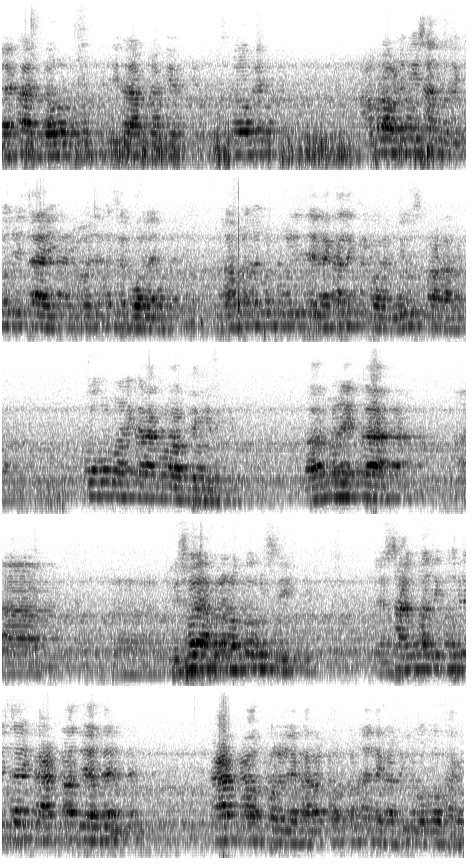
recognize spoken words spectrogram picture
লেখার পদ্ধতিটা আপনাকে বুঝতে হবে। আমরা অনেকেই সাংবাদিক হতে চাই আমাদের কাছে বলেন। আমরা যখন বলি যে লেখালেখি করেন নিউজ পাঠান, তখন অনেকের আগ্রহ দেখে তার মানে একটা বিষয় আমরা লক্ষ্য করছি সাংবাদিক হতে চাই কার্ডটা দেওয়া দেন কার্ড পাওয়ার পরে আর দরকার নাই লেখা ঠিক কথা থাকে।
